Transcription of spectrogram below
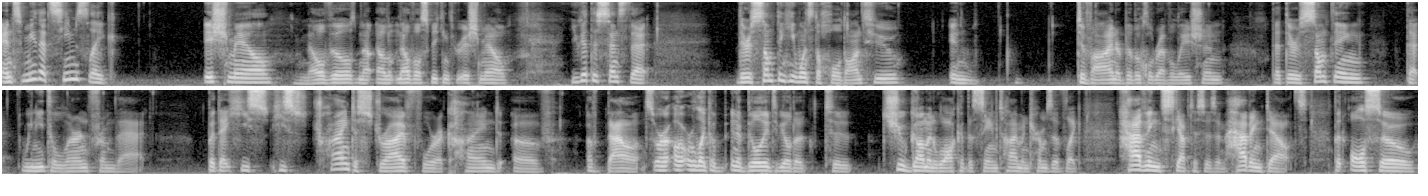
And to me, that seems like Ishmael, Melville, Mel- Melville speaking through Ishmael, you get the sense that there's something he wants to hold on to in divine or biblical revelation, that there's something that we need to learn from that but that he's he's trying to strive for a kind of of balance or or, like a, an ability to be able to to chew gum and walk at the same time in terms of like having skepticism, having doubts, but also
